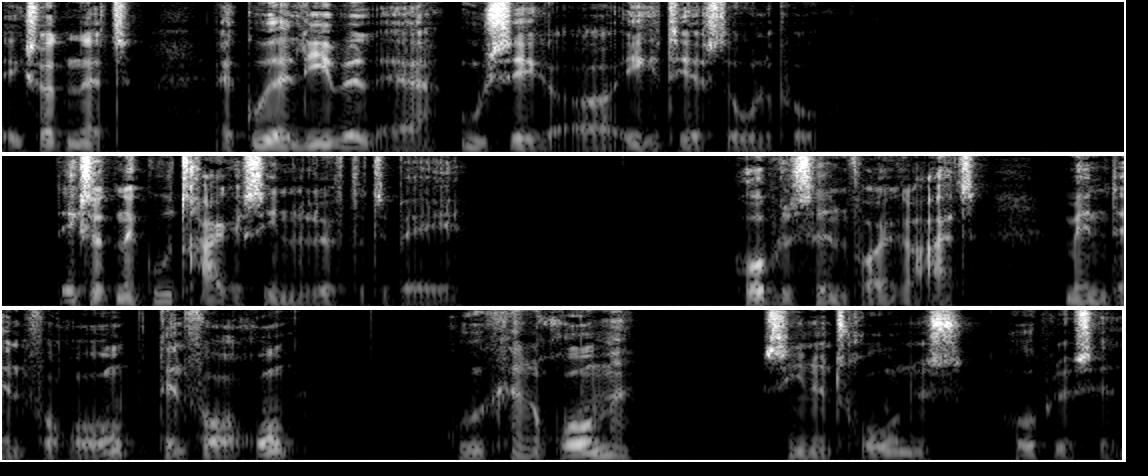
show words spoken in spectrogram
Det er ikke sådan, at, at Gud alligevel er usikker og ikke til at stole på. Det er ikke sådan, at Gud trækker sine løfter tilbage. Håbløsheden får ikke ret, men den får rum. Den får rum. Gud kan rumme sine trones håbløshed.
